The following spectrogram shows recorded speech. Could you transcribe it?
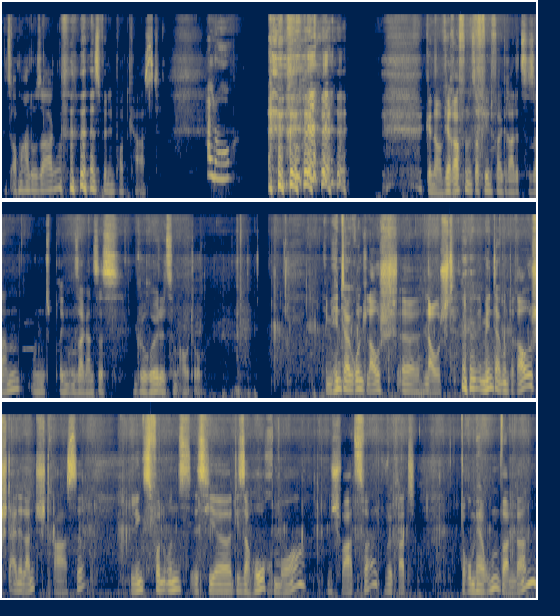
Willst auch mal Hallo sagen? das ist für den Podcast. Hallo. genau, wir raffen uns auf jeden Fall gerade zusammen und bringen unser ganzes Gerödel zum Auto. Im Hintergrund lauscht, äh, lauscht. Im Hintergrund rauscht eine Landstraße Links von uns ist hier dieser Hochmoor im Schwarzwald, wo wir gerade drumherum wandern.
